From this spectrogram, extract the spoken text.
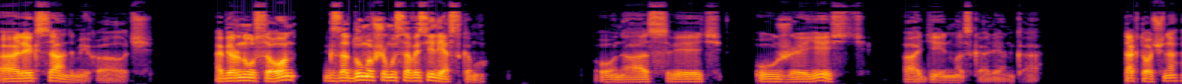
Александр Михайлович. Обернулся он к задумавшемуся Василевскому. У нас ведь уже есть один Москаленко. Так точно.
